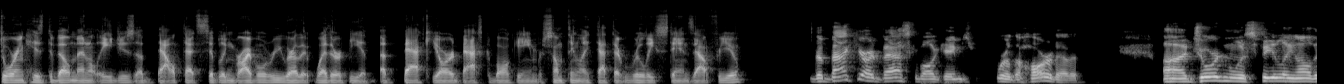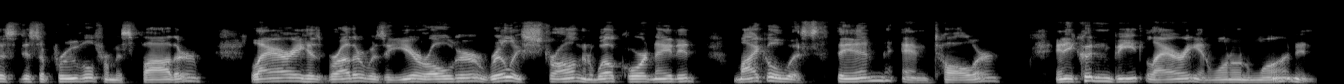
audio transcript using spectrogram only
during his developmental ages about that sibling rivalry, whether whether it be a, a backyard basketball game or something like that, that really stands out for you? The backyard basketball games were the heart of it. Uh, Jordan was feeling all this disapproval from his father. Larry, his brother, was a year older, really strong and well coordinated. Michael was thin and taller, and he couldn't beat Larry in one on one. And,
